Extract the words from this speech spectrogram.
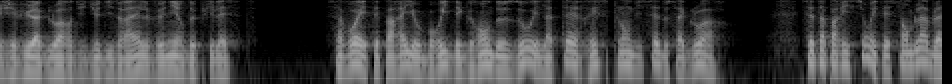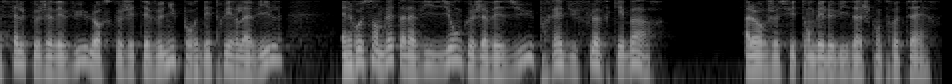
J'ai vu la gloire du Dieu d'Israël venir depuis l'est. Sa voix était pareille au bruit des grandes eaux et la terre resplendissait de sa gloire. Cette apparition était semblable à celle que j'avais vue lorsque j'étais venu pour détruire la ville, elle ressemblait à la vision que j'avais eue près du fleuve Kébar. Alors je suis tombé le visage contre terre.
